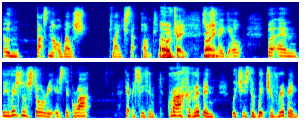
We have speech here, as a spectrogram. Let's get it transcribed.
un, that's not a Welsh place. That Pontlaffer. Oh, okay, So just right. made it up. But um, the original story is the Gra, get me teeth in, Grach Ribbon, which is the Witch of Ribbon.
